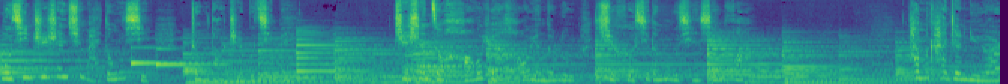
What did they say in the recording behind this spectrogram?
母亲只身去买东西，重到直不起背，只身走好远好远的路去荷西的墓前献花。他们看着女儿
